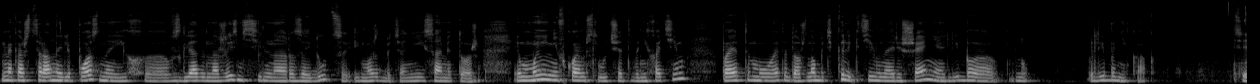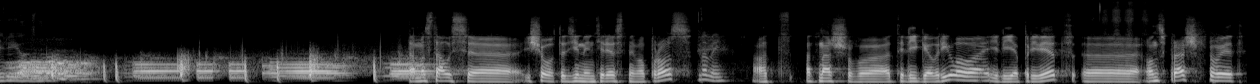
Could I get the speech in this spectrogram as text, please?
мне кажется, рано или поздно их э, взгляды на жизнь сильно разойдутся, и, может быть, они и сами тоже. И мы ни в коем случае этого не хотим, поэтому это должно быть коллективное решение, либо, ну, либо никак. Серьезно. Там остался еще вот один интересный вопрос. Давай. От, от нашего, от Ильи Гаврилова. Илья, привет. Э, он спрашивает,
